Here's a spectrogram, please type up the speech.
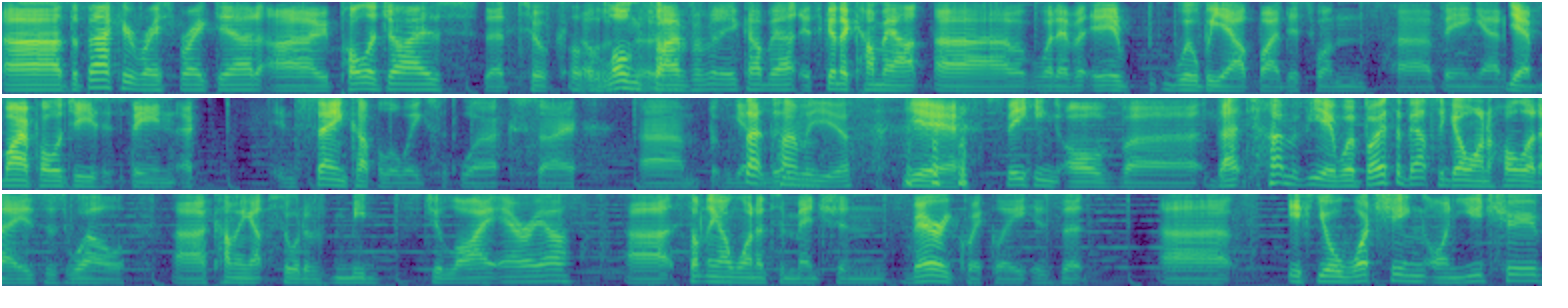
uh, the Baku race breakdown. I apologize. That took a Oh, long no. time for it to come out. It's going to come out, uh, whatever. It will be out by this one uh, being out. Yeah, my apologies. It's been an insane couple of weeks with work. So, um, but we It's that little time of year. yeah. Speaking of uh, that time of year, we're both about to go on holidays as well, uh, coming up sort of mid July area. Uh, something I wanted to mention very quickly is that uh, if you're watching on YouTube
